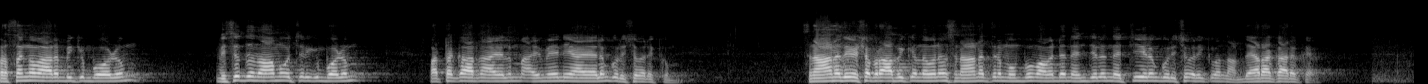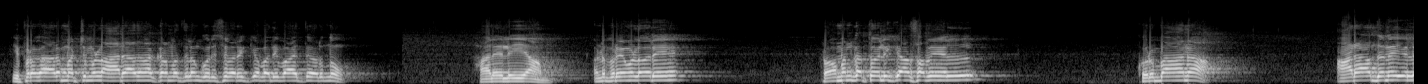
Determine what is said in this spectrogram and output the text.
പ്രസംഗം ആരംഭിക്കുമ്പോഴും വിശുദ്ധ നാമം ഉച്ചരിക്കുമ്പോഴും പട്ടക്കാരനായാലും അയ്മേനി ആയാലും കുരിശ് വരയ്ക്കും. സ്നാനദീക്ഷ പ്രാപിക്കുന്നവനും സ്നാനത്തിന് മുമ്പും അവന്റെ നെഞ്ചിലും നെറ്റിയിലും കുരിശ് വരയ്ക്കുമെന്നാണ് ദേറാക്കാരൊക്കെ. ഇപ്രകാരം മറ്റുമുള്ള ആരാധനാക്രമത്തിലും കുരിശ് വരയ്ക്കുക പതിവായി തീർന്നു. ഹലലിയാം അതുകൊണ്ട് പ്രിയമുള്ളവരെ റോമൻ കത്തോലിക്ക സഭയിൽ കുർബാന ആരാധനയിൽ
